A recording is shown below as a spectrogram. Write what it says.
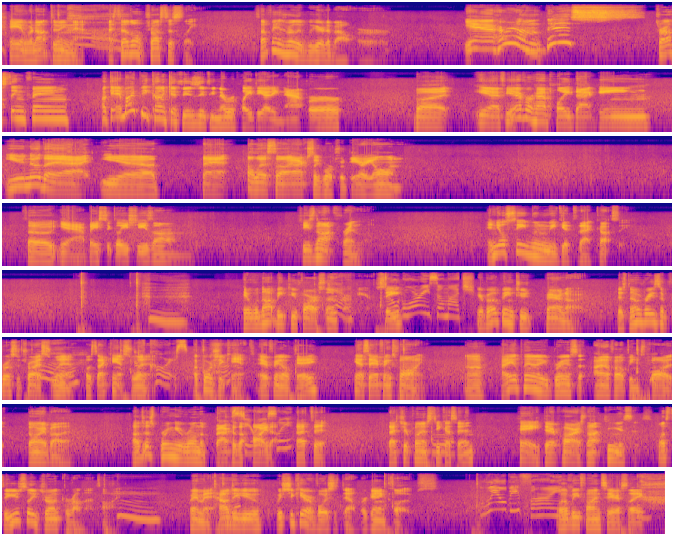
Hey, we're not doing that. I still don't trust this lady. Something's really weird about her. Yeah, her, um, this trusting thing. Okay, it might be kind of confusing if you never played the Didnapper. But, yeah, if you ever have played that game, you know that, yeah, that Alyssa actually works with Darion. So yeah, basically she's um she's not friendly. And you'll see when we get to that cutscene. it will not be too far soon Yeah. from here. See? Don't worry so much. You're both being too paranoid. There's no reason for us to try to swim. Hmm. Plus I can't swim. Of course. Of course you can't. Everything okay? Yes, everything's fine. Uh, how you planning to bring us to the island without being spotted? Don't worry about it. I'll just bring you around the back of the Seriously? hideout. That's it. That's your plan to sneak us in? Hey, they're pirates, not geniuses. Plus, they're usually drunk around that time. Hmm. Wait a minute, how do you... We should keep our voices down. We're getting close. We'll be fine. We'll be fine, seriously.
